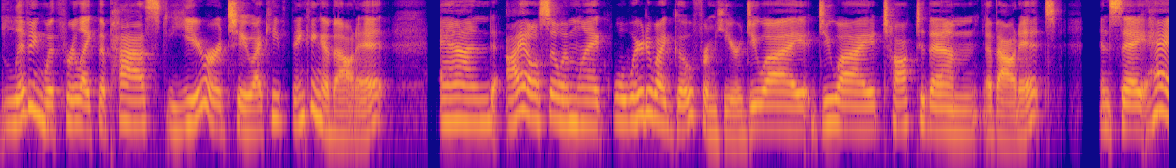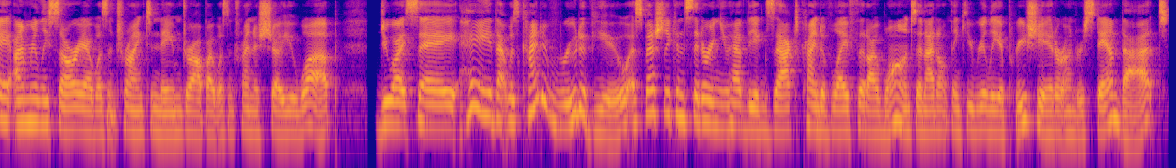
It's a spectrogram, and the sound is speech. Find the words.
living with for like the past year or two. I keep thinking about it. And I also am like, well, where do I go from here? Do I do I talk to them about it and say, "Hey, I'm really sorry I wasn't trying to name drop. I wasn't trying to show you up." Do I say, "Hey, that was kind of rude of you, especially considering you have the exact kind of life that I want and I don't think you really appreciate or understand that?"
